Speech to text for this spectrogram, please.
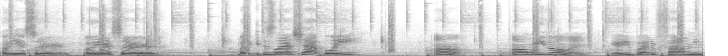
oh yes sir. Oh yes sir. About to get this last shot, boy. Uh. Uh, where you going? Yeah, you better find me.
